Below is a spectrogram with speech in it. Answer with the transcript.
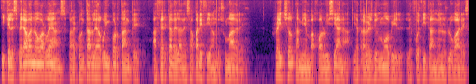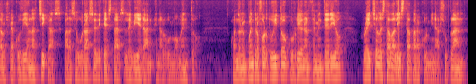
y que le esperaba en Nueva Orleans para contarle algo importante acerca de la desaparición de su madre. Rachel también bajó a Luisiana y a través de un móvil le fue citando en los lugares a los que acudían las chicas para asegurarse de que éstas le vieran en algún momento. Cuando el encuentro fortuito ocurrió en el cementerio, Rachel estaba lista para culminar su plan.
